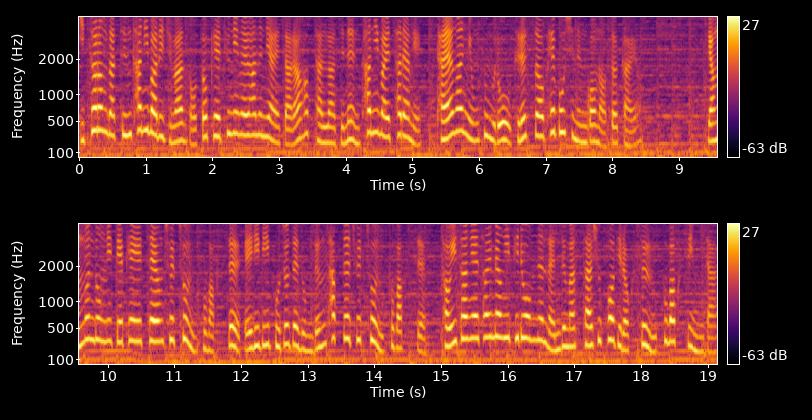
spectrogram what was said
이처럼 같은 카니발이지만 어떻게 튜닝을 하느냐에 따라 확 달라지는 카니발 차량의 다양한 용품으로 드레스업 해보시는 건 어떨까요? 양문 독립계 폐일 체형 최초 루프박스, LED 보조제동 등 탑재 최초 루프박스. 더 이상의 설명이 필요 없는 랜드마스터 슈퍼 디럭스 루프박스입니다.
